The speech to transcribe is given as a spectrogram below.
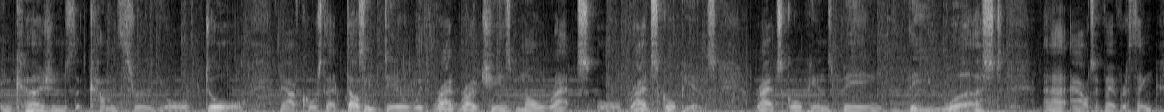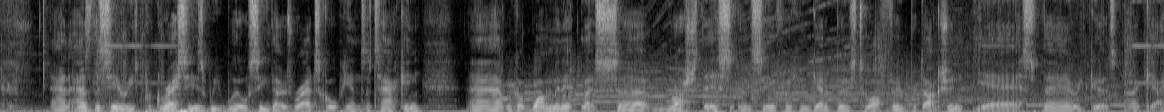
incursions that come through your door. Now, of course, that doesn't deal with rad roaches, mole rats, or rad scorpions. Rad scorpions being the worst uh, out of everything. And as the series progresses, we will see those rad scorpions attacking. Uh, we've got one minute. Let's uh, rush this and see if we can get a boost to our food production. Yes, very good. Okay.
